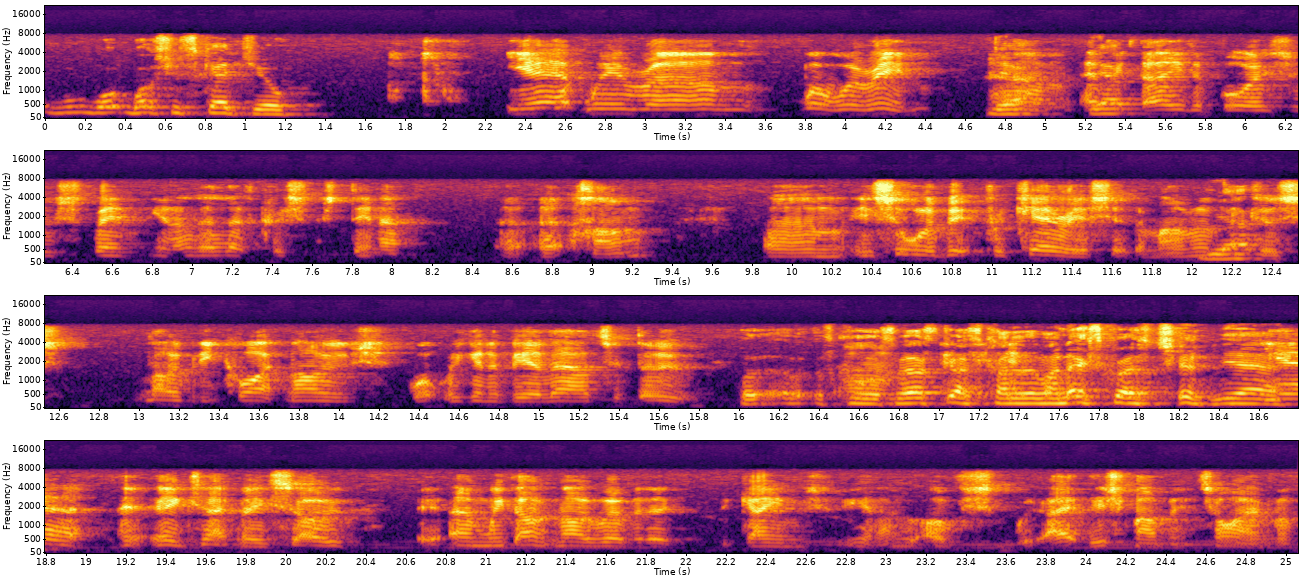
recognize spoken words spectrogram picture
What, what's your schedule? Yeah, we're um, well, we're in. Yeah, um, every yeah. day the boys will spend, you know, they'll have Christmas dinner at, at home. Um, it's all a bit precarious at the moment yeah. because nobody quite knows what we're going to be allowed to do. Well, of course, um, that's, that's kind of my next question. Yeah. Yeah, exactly. So, and we don't know whether the, the games, you know, at this moment in time, of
